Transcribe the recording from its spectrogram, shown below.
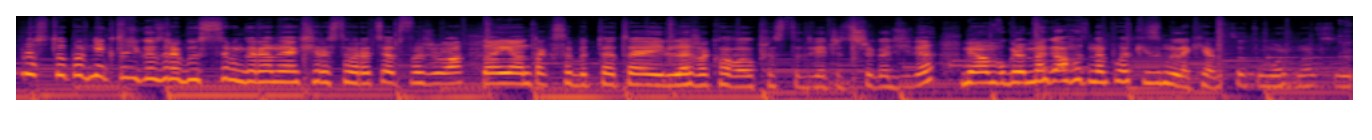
po prostu pewnie ktoś go zrobił z samego rana, jak się restauracja otworzyła. No i on tak sobie tutaj leżakował przez te 2 czy 3 godziny. Miałam w ogóle mega ochotę na płatki z mlekiem. Co tu można w sumie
